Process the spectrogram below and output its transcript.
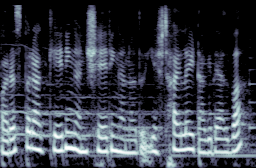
ಪರಸ್ಪರ ಕೇರಿಂಗ್ ಆ್ಯಂಡ್ ಶೇರಿಂಗ್ ಅನ್ನೋದು ಎಷ್ಟು ಹೈಲೈಟ್ ಆಗಿದೆ ಅಲ್ವಾ?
